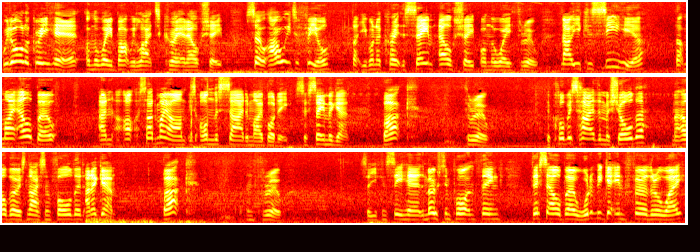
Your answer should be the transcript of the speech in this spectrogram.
we'd all agree here, on the way back, we like to create an L shape. So I want you to feel that you're going to create the same L shape on the way through. Now you can see here that my elbow and uh, side of my arm is on the side of my body. So same again, back, through. The club is higher than my shoulder, my elbow is nice and folded, and again, back and through. So you can see here, the most important thing, this elbow wouldn't be getting further away,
